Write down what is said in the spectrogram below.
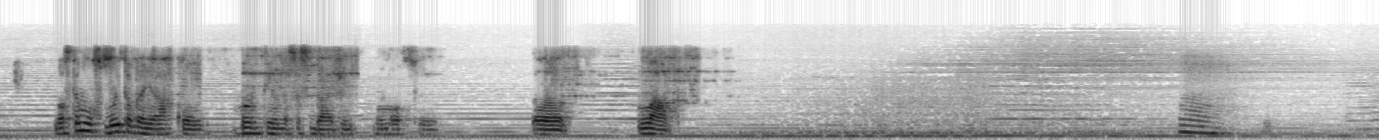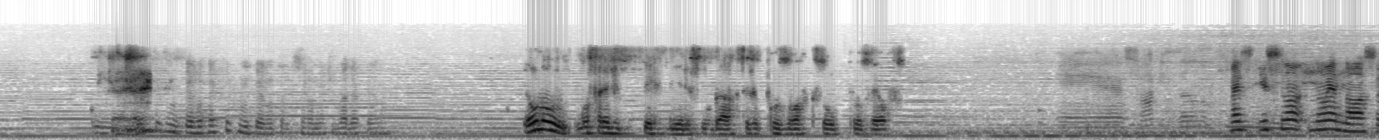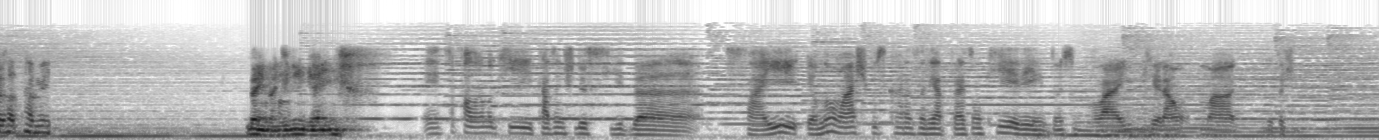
nós temos muito a ganhar com mantendo essa cidade no nosso ah, lado. Ah, Ok. eu fico me pergun- eu fico me perguntando se realmente vale a pena. Eu não gostaria de perder esse lugar, seja pros orcs ou pros elfos. É, só avisando que. Mas isso não, não é nosso exatamente. Bem, não é de ninguém. É, só falando que caso a gente decida sair, eu não acho que os caras ali atrás vão querer. Então isso vai gerar uma luta de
